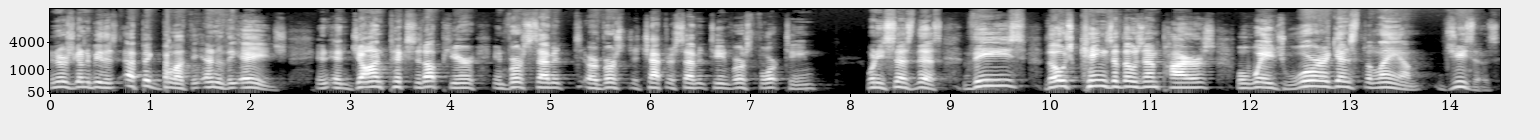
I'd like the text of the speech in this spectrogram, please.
And there's going to be this epic battle at the end of the age. And, and John picks it up here in verse 7, or verse, chapter 17, verse 14, when he says this These, those kings of those empires, will wage war against the Lamb, Jesus,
